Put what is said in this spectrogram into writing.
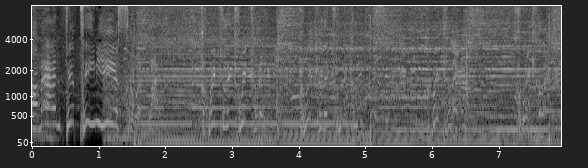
I'm adding 15 years to his life. Quickly, quickly, quickly, quickly, quickly, quickly, quickly.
